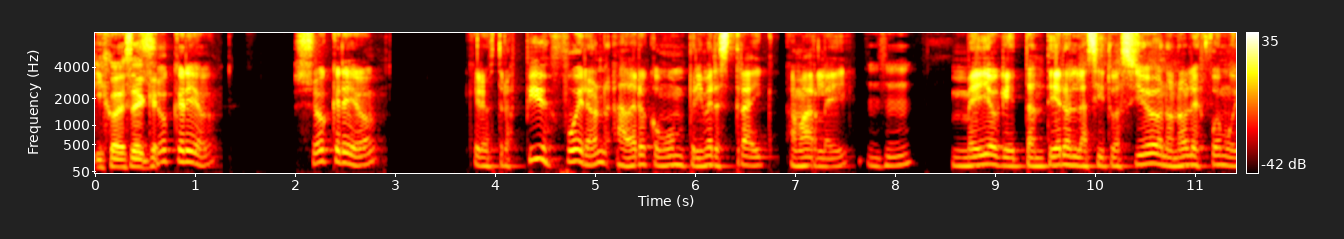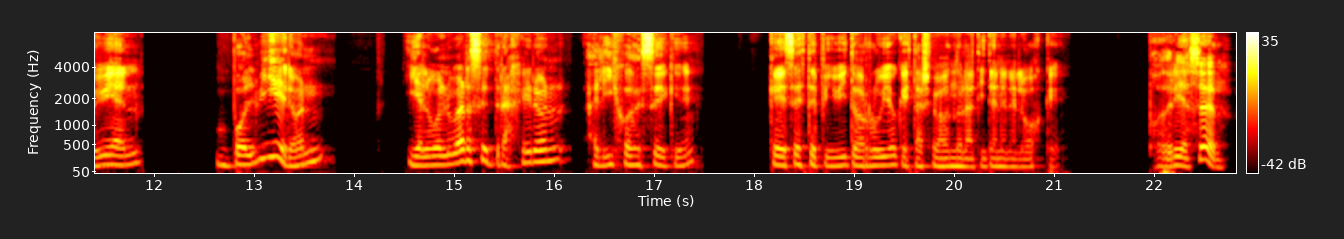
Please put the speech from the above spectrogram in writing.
Hijo de seque. Yo creo, yo creo que nuestros pibes fueron a dar como un primer strike a Marley. Medio que tantearon la situación o no les fue muy bien. Volvieron y al volverse trajeron al hijo de Seque, que es este pibito rubio que está llevando la titán en el bosque. Podría ser.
